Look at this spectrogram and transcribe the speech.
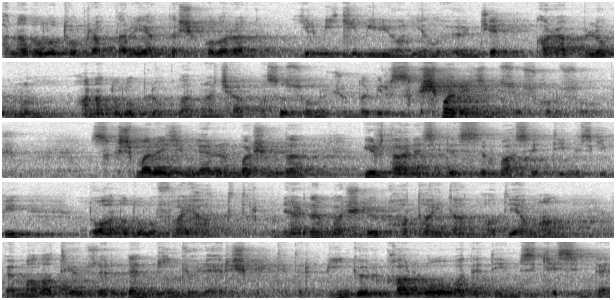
Anadolu toprakları yaklaşık olarak 22 milyon yıl önce Arap blokunun Anadolu bloklarına çarpması sonucunda bir sıkışma rejimi söz konusu olmuş. Sıkışma rejimlerinin başında bir tanesi de sizin bahsettiğiniz gibi Doğu Anadolu fay hattıdır. Bu nereden başlıyor? Hatay'dan Adıyaman ve Malatya üzerinden Bingöl'e erişmektedir. Bingöl Karlıova dediğimiz kesimde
